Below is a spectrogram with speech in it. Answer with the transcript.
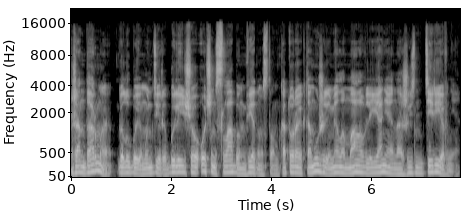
жандармы, голубые мундиры, были еще очень слабым ведомством, которое к тому же имело мало влияния на жизнь деревни.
